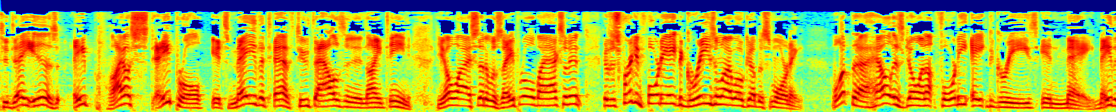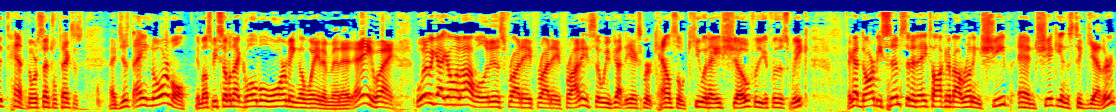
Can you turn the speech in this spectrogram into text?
Today is April. April. It's May the 10th, 2019. You know why I said it was April by accident? Because it's friggin' 48 degrees when I woke up this morning. What the hell is going on? 48 degrees in May. May the 10th, north central Texas. It just ain't normal. It must be some of that global warming. Oh, wait a minute. Anyway, what do we got going on? Well, it is Friday, Friday, Friday. So we've got the expert council Q&A show for you for this week. I got Darby Simpson today talking about running sheep and chickens together.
